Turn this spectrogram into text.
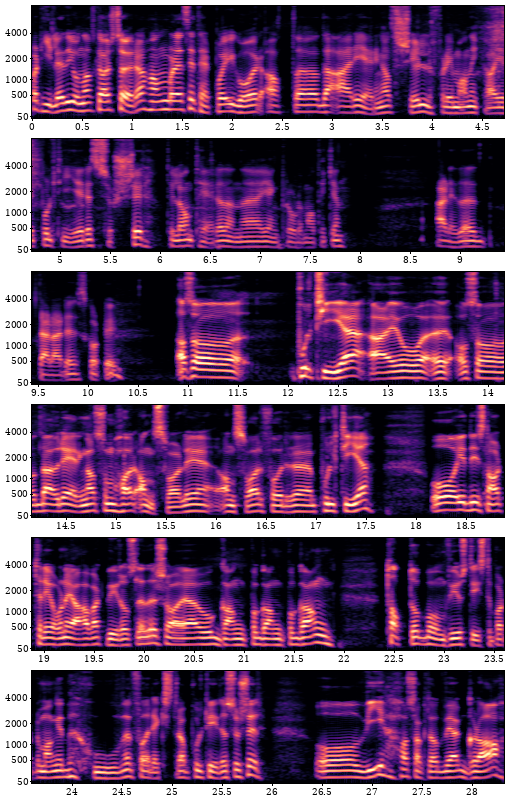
Partileder Jonas Gahr Støre han ble sitert på i går at det er regjeringas skyld fordi man ikke har gitt politiet ressurser til å håndtere denne gjengproblematikken. Er det det, det er der det skorter? Altså, Politiet er jo eh, altså, Det er jo regjeringa som har ansvar for eh, politiet. Og i de snart tre årene jeg har vært byrådsleder, så har jeg jo gang på gang på gang tatt opp overfor Justisdepartementet behovet for ekstra politiressurser. Og vi har sagt at vi er glad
